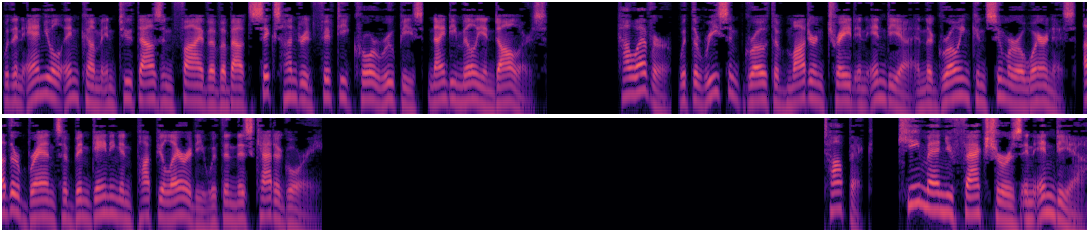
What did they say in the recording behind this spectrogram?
with an annual income in 2005 of about 650 crore rupees $90 million. However, with the recent growth of modern trade in India and the growing consumer awareness, other brands have been gaining in popularity within this category. Key manufacturers in India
